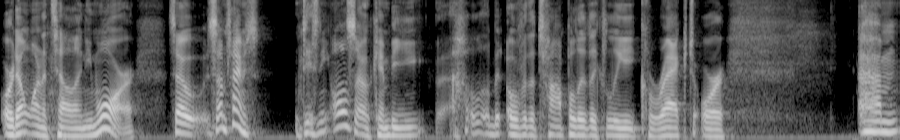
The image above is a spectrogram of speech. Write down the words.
or don't want to tell anymore. So sometimes disney also can be a little bit over the top politically correct or um,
